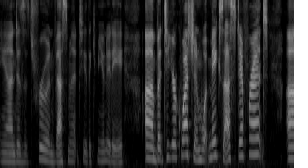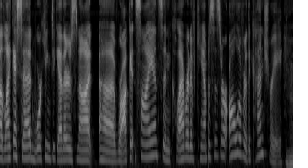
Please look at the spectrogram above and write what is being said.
and is a true investment to the community. Um, but to your question, what makes us different? Uh, like I said, working together is not uh, rocket science, and collaborative campuses are all over the country. Mm-hmm.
